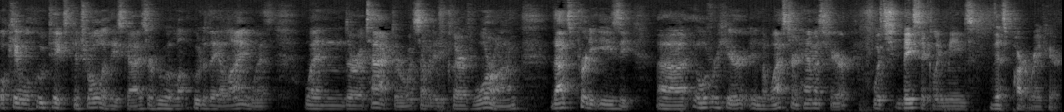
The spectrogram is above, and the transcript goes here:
okay, well, who takes control of these guys or who, who do they align with when they're attacked or when somebody declares war on them, that's pretty easy. Uh, over here in the Western Hemisphere, which basically means this part right here,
